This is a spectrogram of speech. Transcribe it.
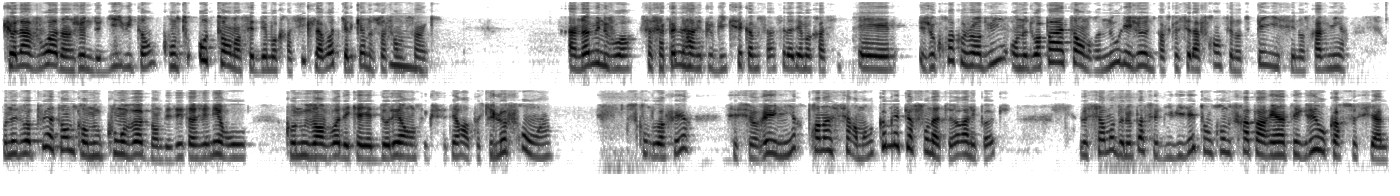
que la voix d'un jeune de 18 ans compte autant dans cette démocratie que la voix de quelqu'un de 65. Hmm. Un homme, une voix. Ça s'appelle la République, c'est comme ça, c'est la démocratie. Et je crois qu'aujourd'hui, on ne doit pas attendre, nous les jeunes, parce que c'est la France, c'est notre pays, c'est notre avenir, on ne doit plus attendre qu'on nous convoque dans des états généraux, qu'on nous envoie des cahiers de doléances, etc. Parce qu'ils le feront. Hein. Ce qu'on doit faire, c'est se réunir, prendre un serment, comme les pères fondateurs à l'époque, le serment de ne pas se diviser tant qu'on ne sera pas réintégré au corps social.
